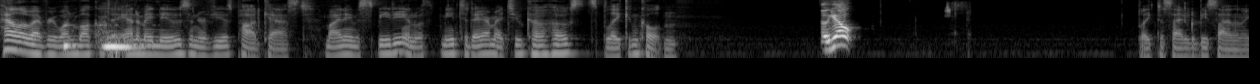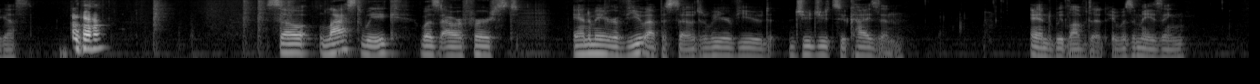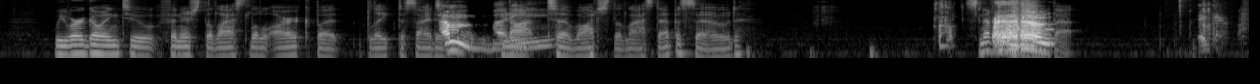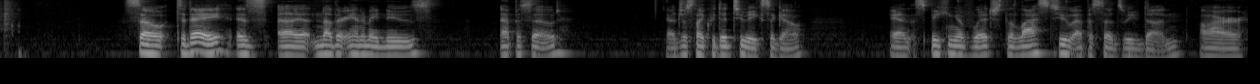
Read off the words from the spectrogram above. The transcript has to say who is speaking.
Speaker 1: Hello, everyone. Welcome to Anime News and Reviews Podcast. My name is Speedy, and with me today are my two co hosts, Blake and Colton.
Speaker 2: Oh, yo.
Speaker 1: Blake decided to be silent, I guess.
Speaker 2: Yeah.
Speaker 1: So, last week was our first anime review episode, and we reviewed Jujutsu Kaisen. And we loved it. It was amazing. We were going to finish the last little arc, but Blake decided
Speaker 2: Somebody.
Speaker 1: not to watch the last episode. It's never about that.
Speaker 2: Big.
Speaker 1: So today is uh, another anime news episode, yeah, just like we did two weeks ago. And speaking of which, the last two episodes we've done are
